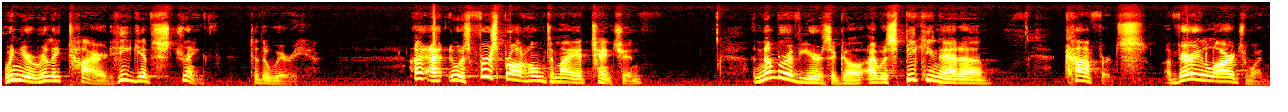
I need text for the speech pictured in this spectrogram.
when you're really tired, He gives strength to the weary. I, I, it was first brought home to my attention a number of years ago. I was speaking at a conference, a very large one,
